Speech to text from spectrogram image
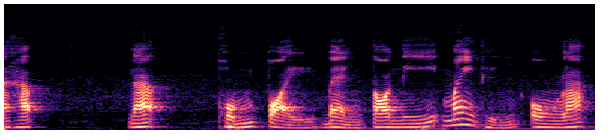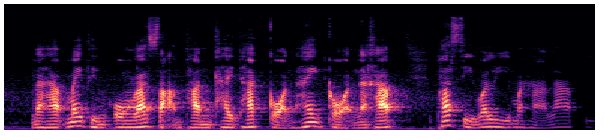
นะครับนะผมปล่อยแบ่งตอนนี้ไม่ถึงองค์ละนะครับ ไม่ถึงองค์ละ 3,000 ใครทักก่อนให้ก่อนนะครับ พระศิวลีมหาลาภปี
